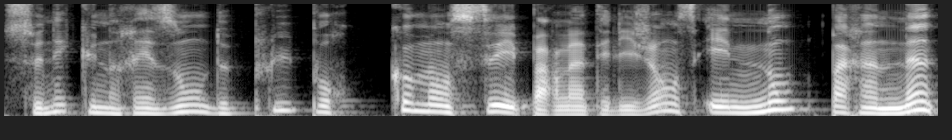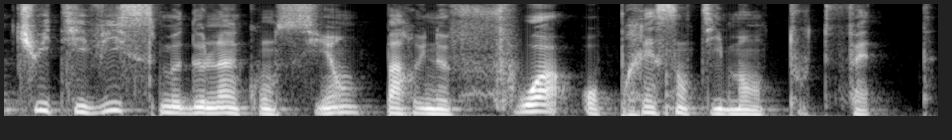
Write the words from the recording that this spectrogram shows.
Ce n'est qu'une raison de plus pour commencer par l'intelligence et non par un intuitivisme de l'inconscient, par une foi au pressentiment toute faite.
